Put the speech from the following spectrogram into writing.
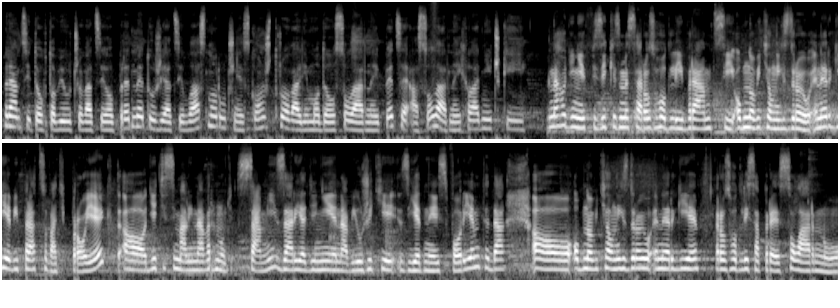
V rámci tohto vyučovacieho predmetu žiaci vlastnoručne skonštruovali model solárnej pece a solárnej chladničky. Na hodine fyziky sme sa rozhodli v rámci obnoviteľných zdrojov energie vypracovať projekt. Deti si mali navrhnúť sami zariadenie na využitie z jednej z foriem, teda obnoviteľných zdrojov energie. Rozhodli sa pre solárnu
